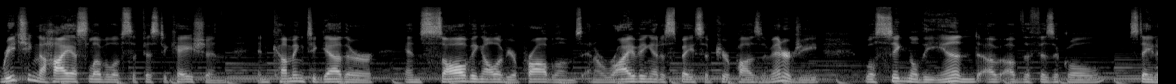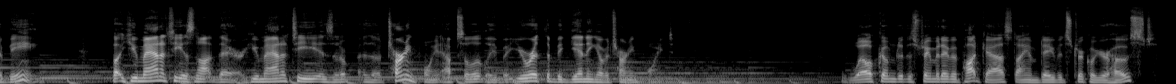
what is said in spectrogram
reaching the highest level of sophistication and coming together and solving all of your problems and arriving at a space of pure positive energy will signal the end of, of the physical state of being. But humanity is not there. Humanity is a, is a turning point, absolutely, but you're at the beginning of a turning point. Welcome to the Stream of David podcast. I am David Strickel, your host.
